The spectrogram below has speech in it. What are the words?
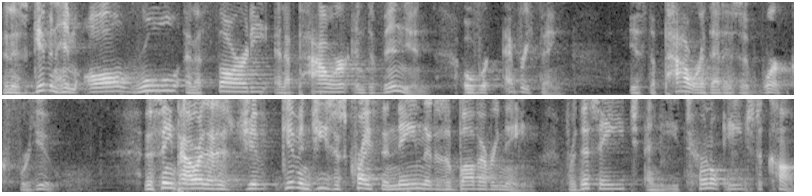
and has given him all rule and authority and a power and dominion over everything is the power that is at work for you. The same power that has given Jesus Christ the name that is above every name for this age and the eternal age to come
